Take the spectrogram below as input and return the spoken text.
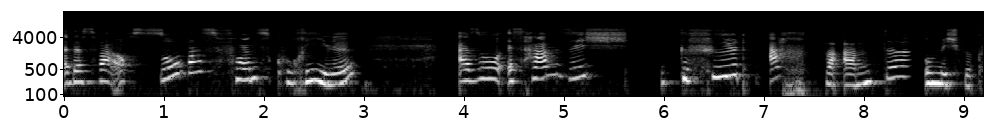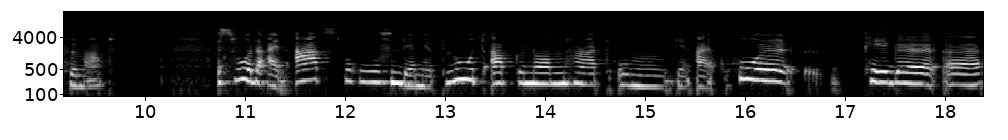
das war auch sowas von skurril. Also es haben sich gefühlt acht Beamte um mich gekümmert. Es wurde ein Arzt gerufen, der mir Blut abgenommen hat, um den Alkohol äh, Pegel äh,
